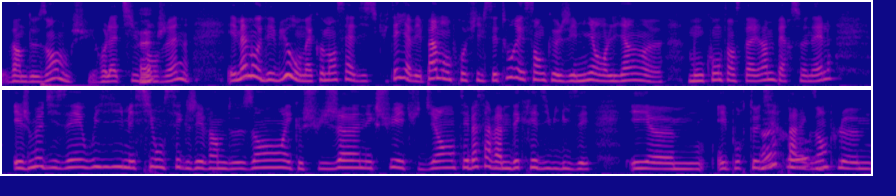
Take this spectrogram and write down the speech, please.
22 ans, donc je suis relativement Ouais. jeune, et même au début où on a commencé à discuter, il n'y avait pas mon profil, c'est tout récent que j'ai mis en lien euh, mon compte Instagram personnel. Et je me disais, oui, mais si on sait que j'ai 22 ans et que je suis jeune et que je suis étudiante, eh ben ça va me décrédibiliser. Et, euh, et pour te dire, par exemple, euh,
